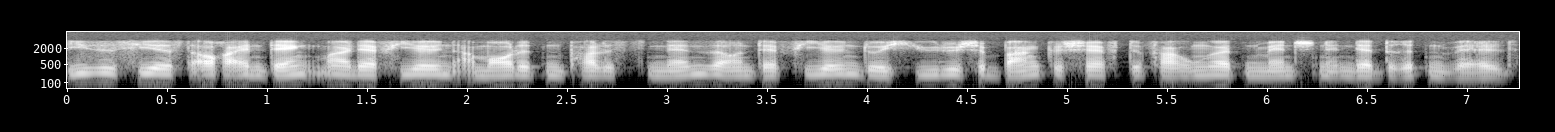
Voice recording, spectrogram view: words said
dieses hier ist auch ein Denkmal der vielen ermordeten Palästinenser und der vielen durch jüdische Bankgeschäfte verhungerten Menschen in der dritten Welt.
